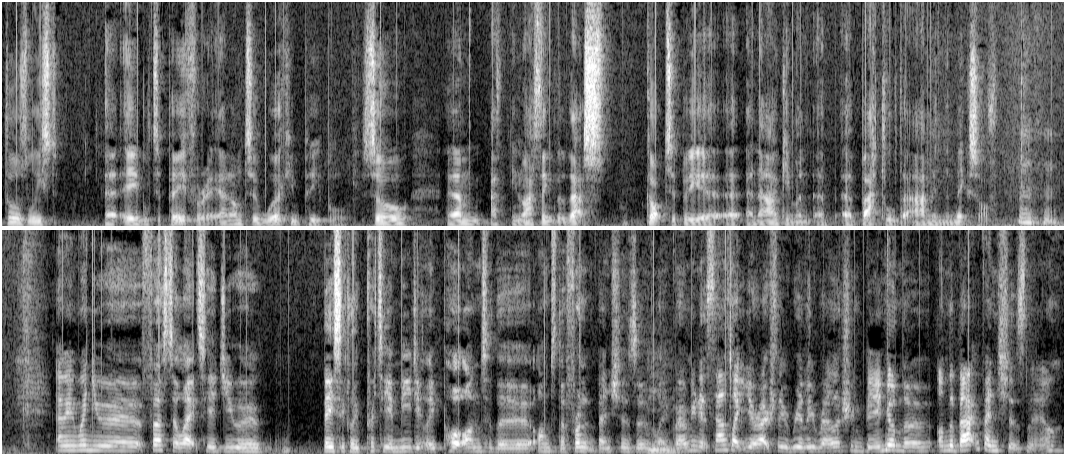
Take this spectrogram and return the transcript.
those least uh, able to pay for it and onto working people. So, um, I, you know, I think that that's got to be a, a, an argument, a, a, battle that I'm in the mix of. Mm-hmm. I mean, when you were first elected, you were basically pretty immediately put onto the onto the front benches of mm. Labour. I mean, it sounds like you're actually really relishing being on the on the back benches now.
